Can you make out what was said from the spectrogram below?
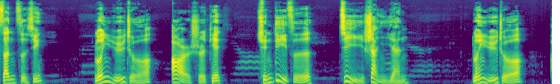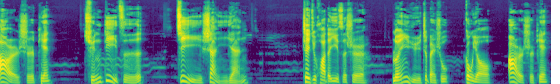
三字经》《论语》者二十篇，群弟子记善言。《论语》者二十篇，群弟子记善言。这句话的意思是，《论语》这本书共有二十篇，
